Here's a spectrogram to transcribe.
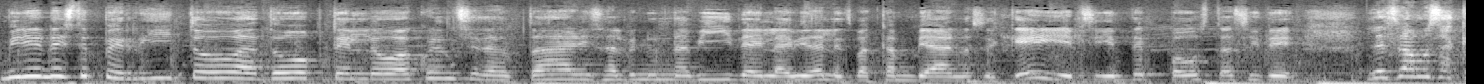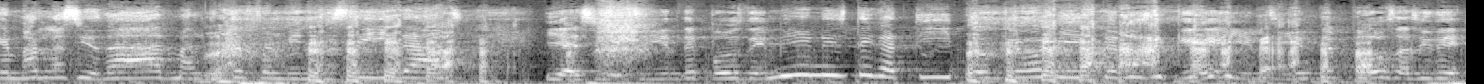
miren este perrito, adóptenlo, acuérdense de adoptar y salven una vida y la vida les va a cambiar, no sé qué. Y el siguiente post así de les vamos a quemar la ciudad, malditos feminicidas. Y así el siguiente post de miren este gatito, qué bonito, no sé qué. Y el siguiente post así de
